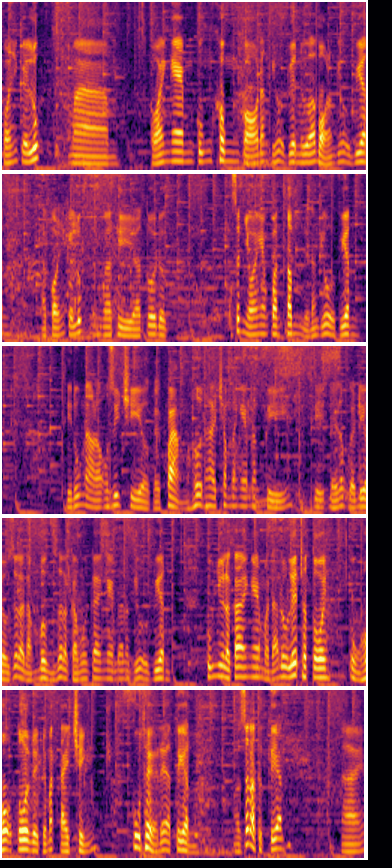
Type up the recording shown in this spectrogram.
Có những cái lúc mà có anh em cũng không có đăng ký hội viên nữa Bỏ đăng ký hội viên. À, Có những cái lúc thì à, tôi được rất nhiều anh em quan tâm để đăng ký hội viên thì lúc nào nó cũng duy trì ở cái khoảng hơn 200 anh em đăng ký. Thì đấy là một cái điều rất là đáng mừng Rất là cảm ơn các anh em đã đăng ký hội viên. Cũng như là các anh em mà đã donate cho tôi ủng hộ tôi về cái mặt tài chính. Cụ thể đây là tiền Nó rất là thực tiễn. Đấy.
